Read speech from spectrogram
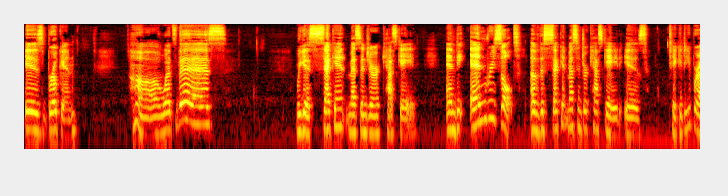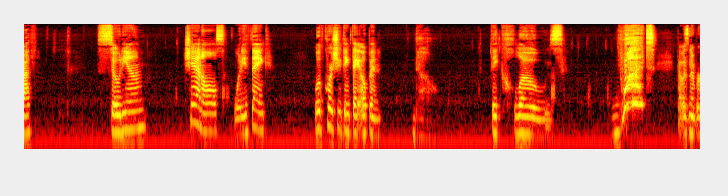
is broken. Oh, what's this? We get a second messenger cascade. And the end result of the second messenger cascade is take a deep breath, sodium channels, what do you think? Well, of course you think they open. No, they close. What? That was number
